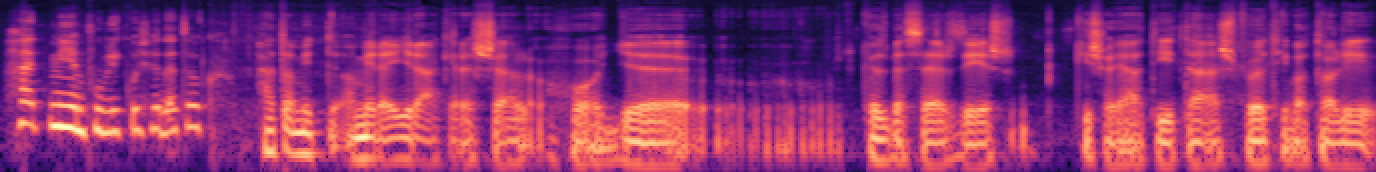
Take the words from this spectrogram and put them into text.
Hát milyen publikus adatok? Hát amit, amire így rákeresel, hogy közbeszerzés, kisajátítás, földhivatali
